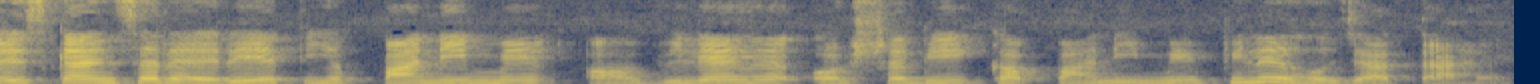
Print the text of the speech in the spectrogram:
तो इसका आंसर है, रेत यह पानी में अविलय है और सभी का पानी में विलय हो जाता है।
